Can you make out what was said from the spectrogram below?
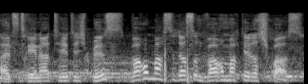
als Trainer tätig bist. Warum machst du das und warum macht dir das Spaß?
